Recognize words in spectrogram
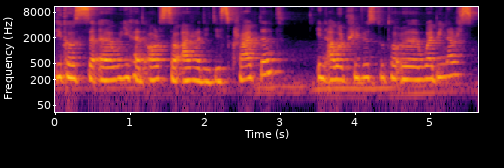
because uh, we had also already described that in our previous uh, webinars.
